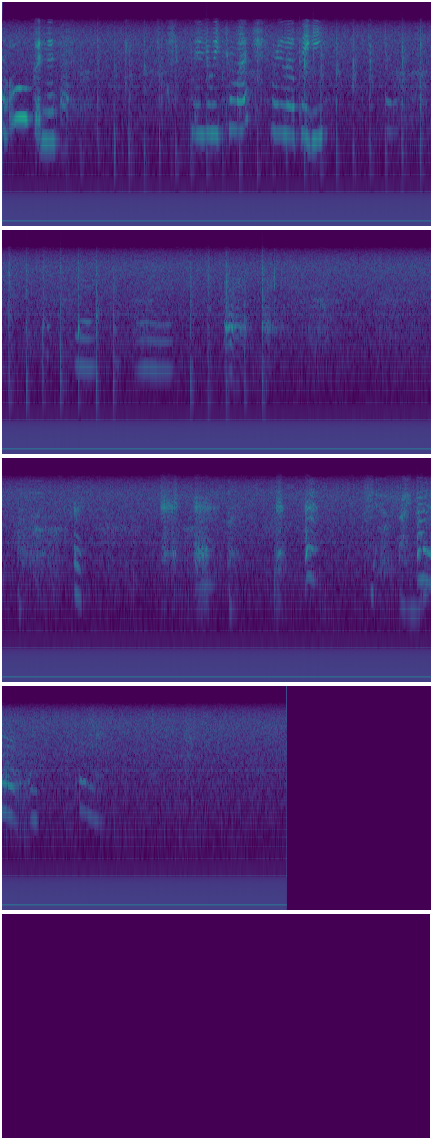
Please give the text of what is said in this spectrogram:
Oh, goodness. Did you eat too much? We're little piggy.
